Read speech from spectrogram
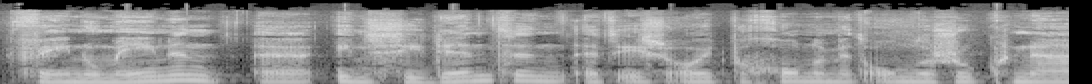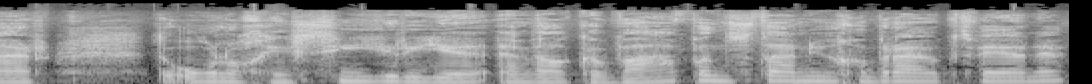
fenomenen, uh, incidenten. Het is ooit begonnen met onderzoek naar de oorlog in Syrië... en welke wapens daar nu gebruikt werden.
